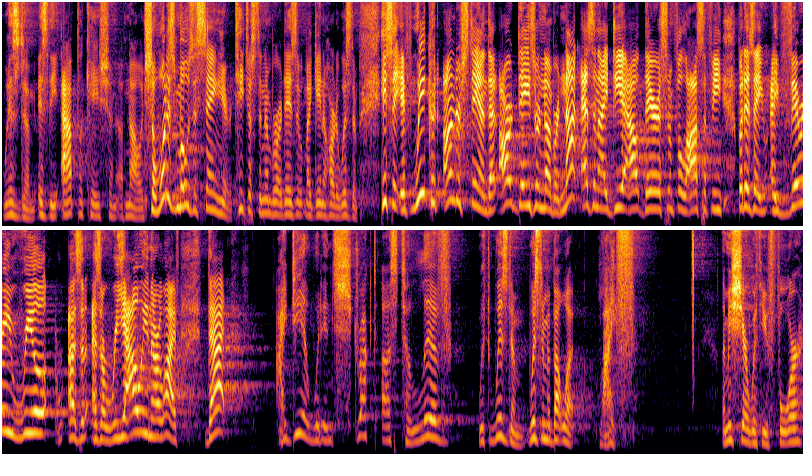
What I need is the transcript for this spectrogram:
Wisdom is the application of knowledge. So, what is Moses saying here? Teach us the number our days that we might gain a heart of wisdom. He say, if we could understand that our days are numbered, not as an idea out there, as some philosophy, but as a, a very real, as a, as a reality in our life, that idea would instruct us to live with wisdom. Wisdom about what? Life. Let me share with you four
